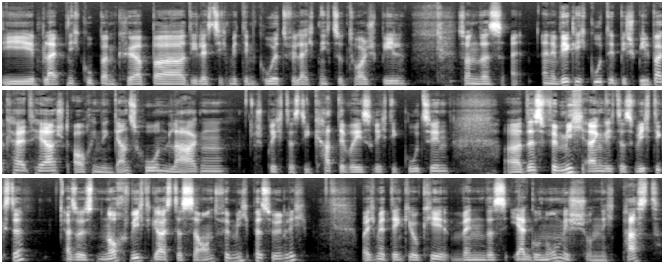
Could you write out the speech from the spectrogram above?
die bleibt nicht gut beim Körper, die lässt sich mit dem Gurt vielleicht nicht so toll spielen, sondern dass eine wirklich gute Bespielbarkeit herrscht, auch in den ganz hohen Lagen, sprich, dass die Cutaways richtig gut sind. Äh, das ist für mich eigentlich das Wichtigste. Also ist noch wichtiger als der Sound für mich persönlich weil ich mir denke, okay, wenn das ergonomisch schon nicht passt,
